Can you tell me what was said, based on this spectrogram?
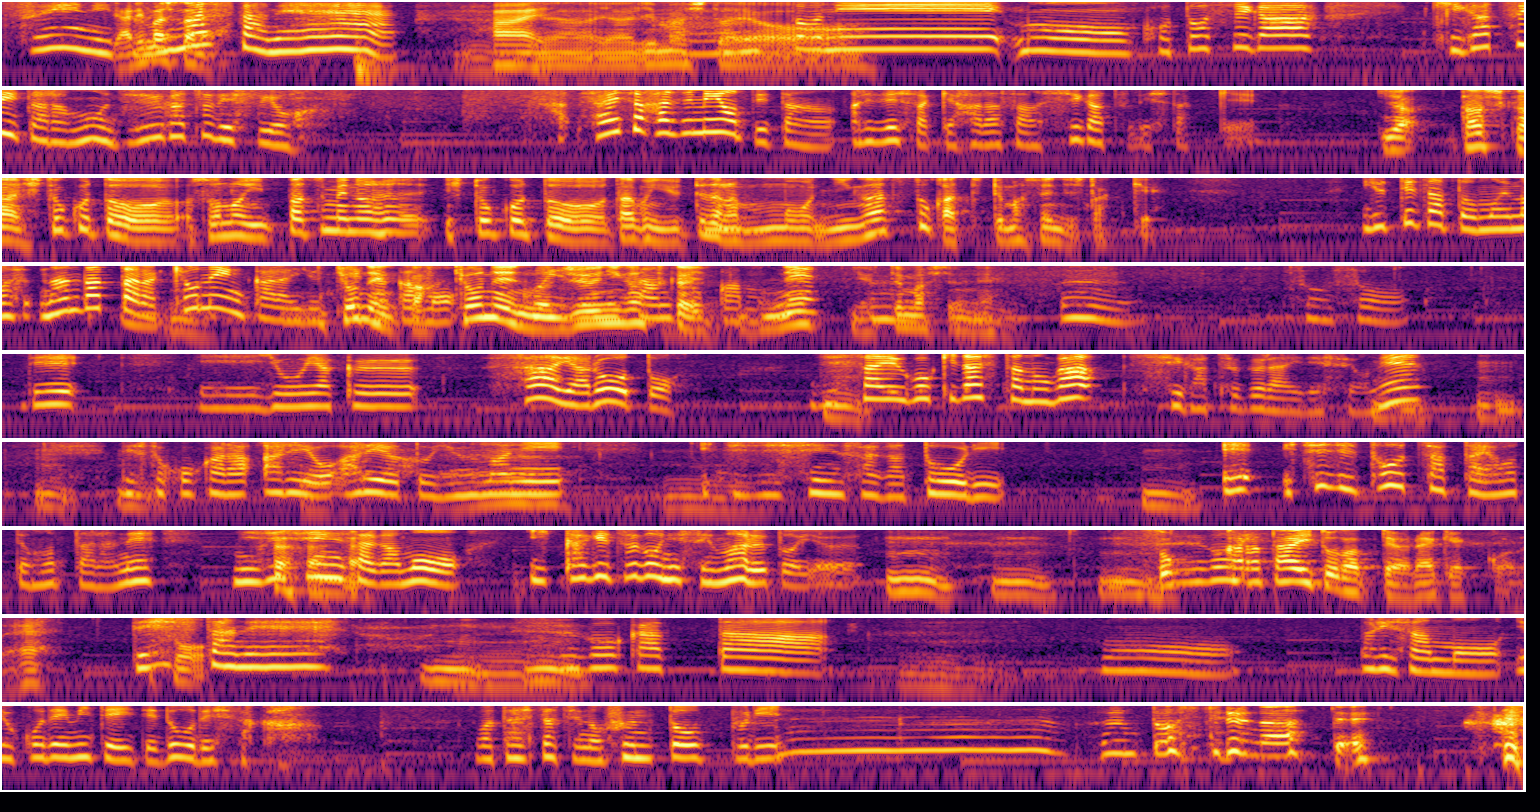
ついに撮りやりましたね。ましたね。はいい。ややりましたよ。本当にもう今年が気がついたらもう10月ですよ。は最初始めようって言ったのあれでしたっけ？原さん。4月でしたっけ？いや確か一言その一発目の一言を多分言ってたらもう2月とかって言ってませんでしたっけ？言ってたと思います。なんだったら去年から言って去年たかも、か去年の12月か小泉さんとかもね言ってましたよね。うん、うんそうそう。で、えーようやくさあやろうと。実際動き出したのが4月ぐらいですよね、うんうんでそこからあれよあれよという間にうん。一次審査が通り、うん。え一次通っちゃったよって思ったらね二次審査がもう 1ヶ月後に迫るという。うんうんうん。そっからタイトだったよね、結構ね。でしたね。うんすごかった、もうマリさんも横で見ていてどうでしたか？私たちの奮闘っぷり。うーん奮闘してるなって。ちょ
